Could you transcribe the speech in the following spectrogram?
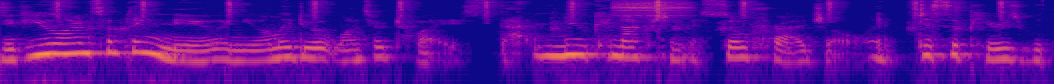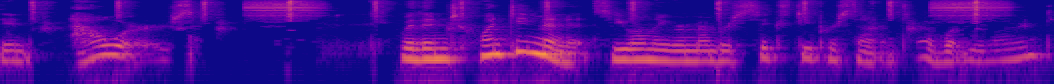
If you learn something new and you only do it once or twice, that new connection is so fragile. It disappears within hours. Within 20 minutes, you only remember 60% of what you learned.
